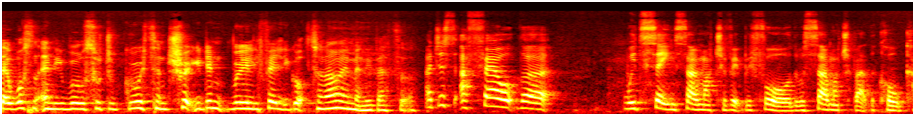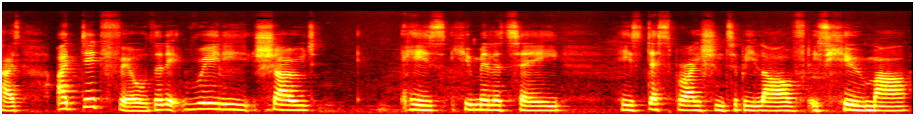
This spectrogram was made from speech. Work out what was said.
there wasn't any real sort of grit and trick. You didn't really feel you got to know him any better. I just I felt that we'd seen so much of it before. There was so much about the court case. I did feel that it really showed his humility, his desperation to be loved, his humour.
